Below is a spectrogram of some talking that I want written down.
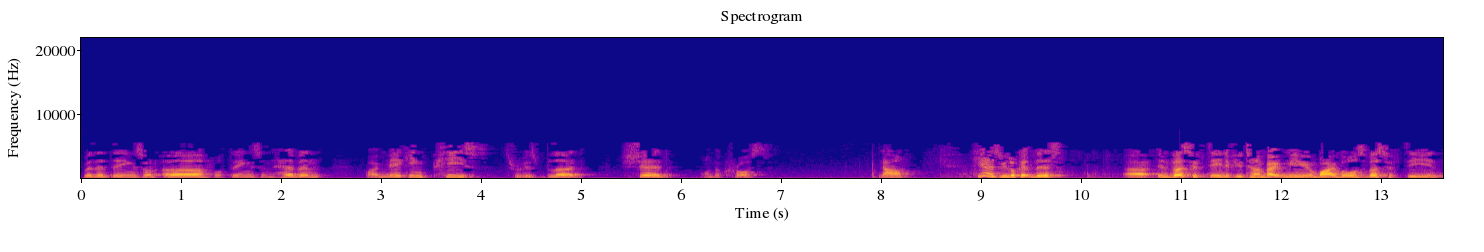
whether things on earth or things in heaven, by making peace through his blood shed on the cross. Now, here as we look at this, uh, in verse 15, if you turn back me in your Bibles, verse 15,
